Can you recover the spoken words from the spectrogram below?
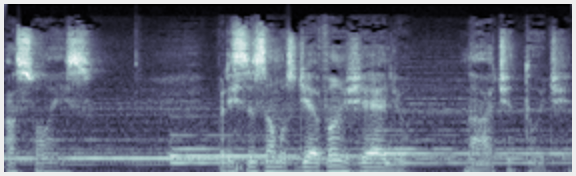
ações Precisamos de evangelho na atitude.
